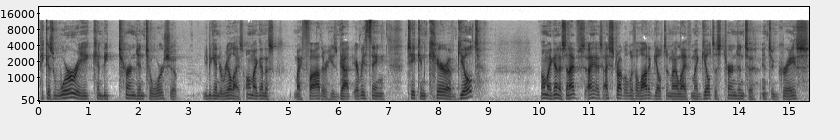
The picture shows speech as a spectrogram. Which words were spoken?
because worry can be turned into worship. You begin to realize, oh my goodness, my Father, He's got everything taken care of. Guilt, Oh my goodness. And I've, I, I struggled with a lot of guilt in my life. My guilt has turned into, into grace,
